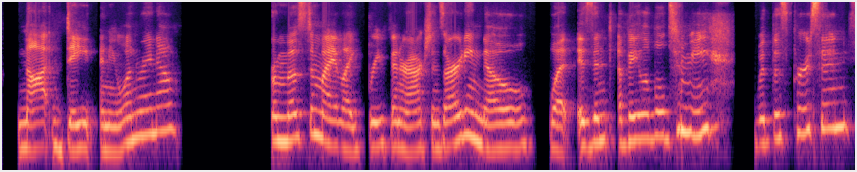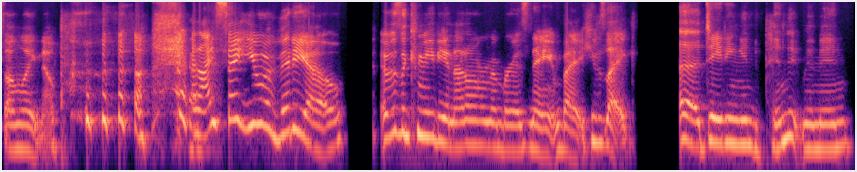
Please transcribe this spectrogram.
not date anyone right now. From most of my like brief interactions, I already know what isn't available to me with this person. So I'm like, no. and I sent you a video it was a comedian. I don't remember his name, but he was like, uh, dating independent women.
